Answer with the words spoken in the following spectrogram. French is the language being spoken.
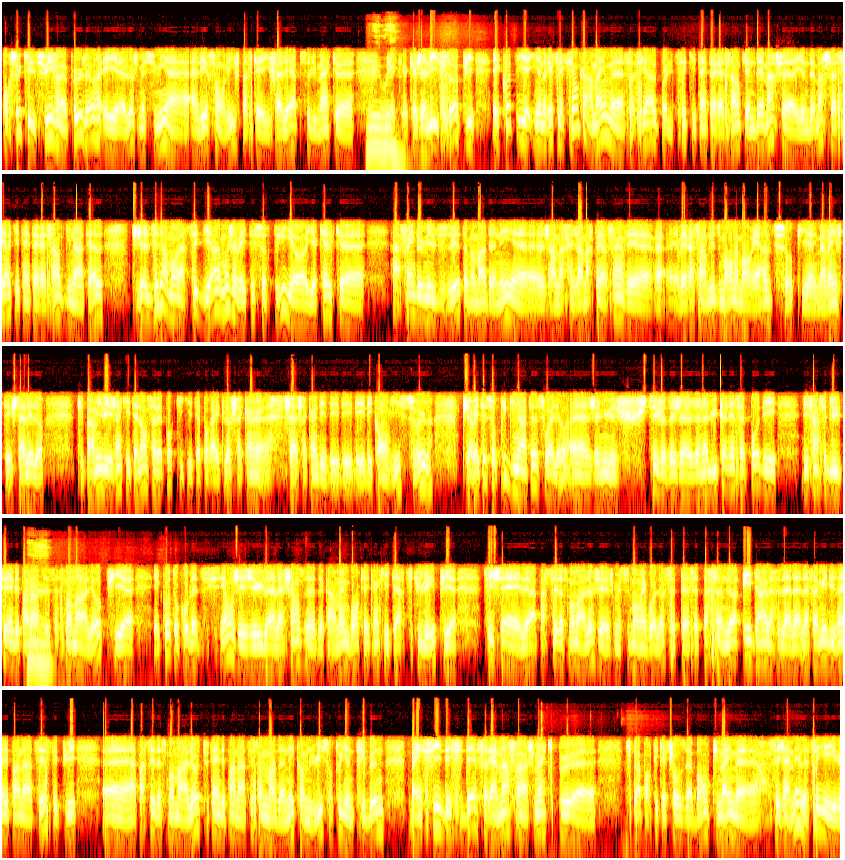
pour ceux qui le suivent un peu là, et là je me suis mis à, lire son livre parce qu'il fallait absolument que, que, je lise ça. Puis, écoute, il y, a, une réflexion quand même euh, sociale, politique qui est intéressante. Il y a une démarche, euh, il y a une démarche sociale qui est intéressante, Guinantel. Puis je le dis dans mon article d'hier, moi j'avais été surpris il y a, il y a quelques à fin 2018, à un moment donné, euh, Jean-Marc Jean avait, euh, avait rassemblé du monde à Montréal, tout ça, puis il m'avait invité. J'étais allé là. Puis parmi les gens qui étaient là, on savait pas qui, qui était pour être là, chacun chacun des, des, des, des, conviés, si tu veux. Là. Puis j'avais été surpris que Guy Nantel soit là. je lui tu sais, je, veux dire, je, ne lui connaissais pas des, des sensibilités indépendantistes à ce moment-là. Puis écoute, au cours de la discussion, j'ai eu la, chance de, quand même voir quelqu'un qui était articulé. Puis tu sais, à partir de ce moment-là, je, je me suis dit bon ben voilà, cette, cette personne-là est dans la, famille des indépendantistes. Et puis, euh, à partir de ce moment-là, tout indépendantiste, à un moment donné, comme lui, surtout il y a une tribune, ben s'il décidait vraiment, franchement, qu'il peut euh, qui peut apporter quelque chose de bon, puis même, euh, on sait jamais, là,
